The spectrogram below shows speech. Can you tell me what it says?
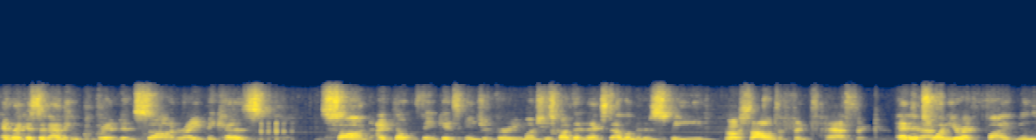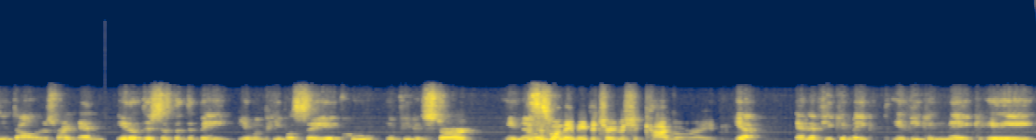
and like I said, I think Brandon Saad, right? Because Saad, I don't think it's injured very much. He's got the next element of speed. Oh, Saad's a fantastic. And it's one year at five million dollars, right? And you know, this is the debate. You know, when people say who, if you could start, you know, this is when they made the trade with Chicago, right? Yeah, and if you can make if you can make a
